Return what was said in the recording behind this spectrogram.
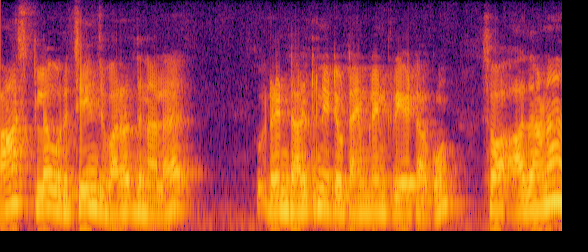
பாஸ்ட்டில் ஒரு சேஞ்ச் வர்றதுனால ரெண்டு அல்டர்னேட்டிவ் டைம்லைன் கிரியேட் ஆகும். ஸோ அது ஆனால்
